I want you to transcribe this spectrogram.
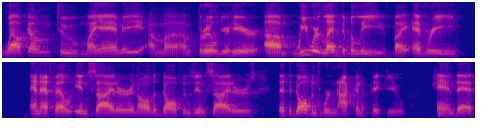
Welcome to Miami. I'm uh, I'm thrilled you're here. Um, we were led to believe by every NFL insider and all the Dolphins insiders that the Dolphins were not going to pick you and that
